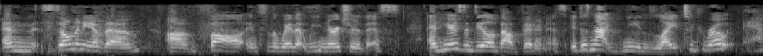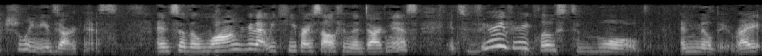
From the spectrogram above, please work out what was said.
And so many of them um, fall into the way that we nurture this. And here's the deal about bitterness it does not need light to grow, it actually needs darkness. And so the longer that we keep ourselves in the darkness, it's very, very close to mold and mildew, right?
